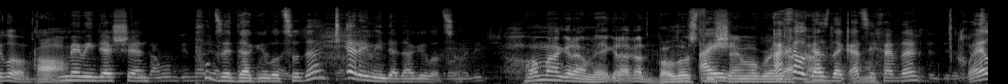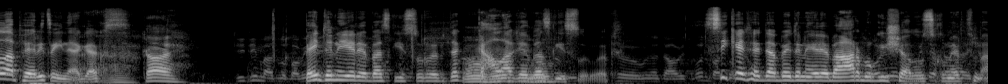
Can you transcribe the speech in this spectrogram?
ილო, მე მინდა შენ ფუძე დაგილოცო და ჭერი მინდა დაგილოცო. ხო, მაგრამ ეგ რაღაც ბოლოსთვის აი, შემოგვენახა. ახალგაზრდა კაცი ხარ და ყველაფერი წინა გაქვს. კაი. დიდი მადლობა. ბედნიერებას გისურვებ და გალაღებას გისურვებ. სიკეთე და ბედნიერება არ მოგიშალოს ღმერთმა.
